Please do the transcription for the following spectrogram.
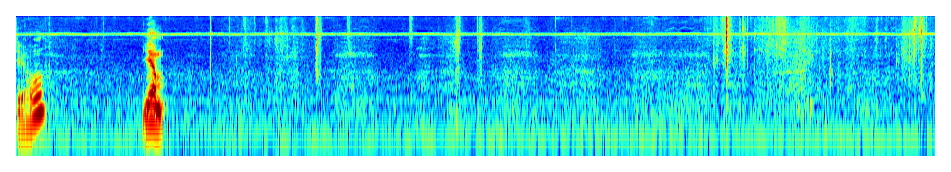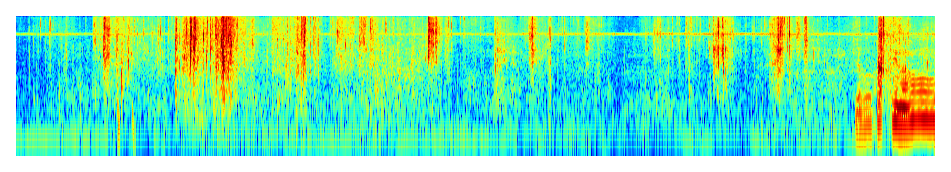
เจียว เยี่ยม เดี๋ยวครับพี่น้อง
